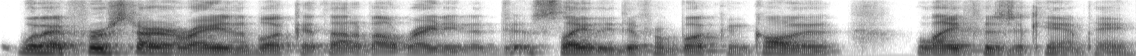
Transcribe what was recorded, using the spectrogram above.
when I first started writing the book, I thought about writing a slightly different book and calling it Life is a Campaign.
